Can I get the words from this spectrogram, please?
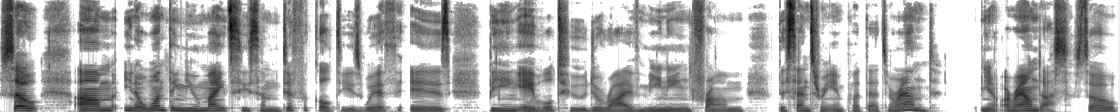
So, um, you know, one thing you might see some difficulties with is being able to derive meaning from the sensory input that's around you know around us so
